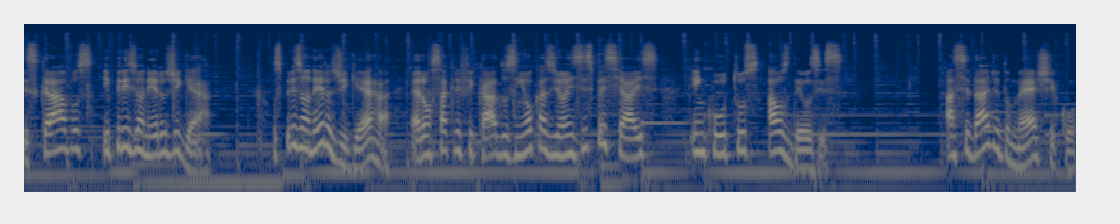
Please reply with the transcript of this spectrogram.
escravos e prisioneiros de guerra. Os prisioneiros de guerra eram sacrificados em ocasiões especiais em cultos aos deuses. A cidade do México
